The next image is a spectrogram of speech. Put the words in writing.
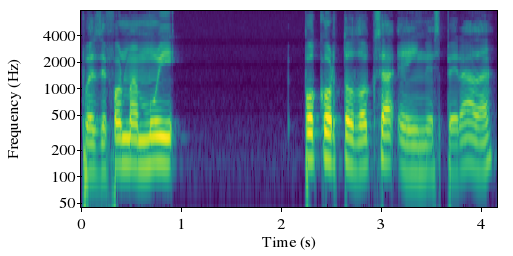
pues de forma muy poco ortodoxa e inesperada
